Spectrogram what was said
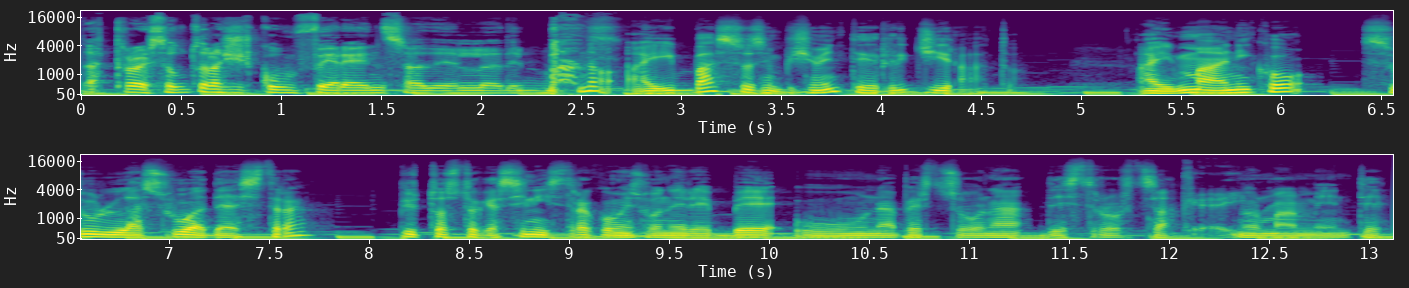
attraversa tutta la circonferenza del, del basso. No, hai il basso semplicemente rigirato. Hai il manico sulla sua destra piuttosto che a sinistra come suonerebbe una persona destrorsa okay. normalmente.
